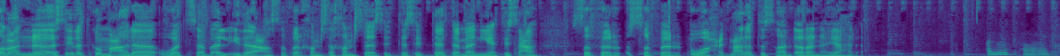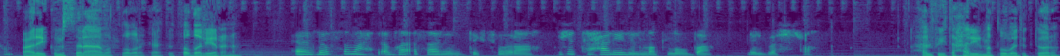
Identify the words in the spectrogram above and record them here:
طبعا أسئلتكم على واتساب الإذاعة 055 معنا اتصال رنا يا هلا. ألو السلام عليكم. وعليكم السلام ورحمة الله وبركاته. تفضلي يا رنا. أه لو سمحت أبغى أسأل الدكتورة وش التحاليل المطلوبة للبشرة؟ هل في تحاليل مطلوبة دكتورة؟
